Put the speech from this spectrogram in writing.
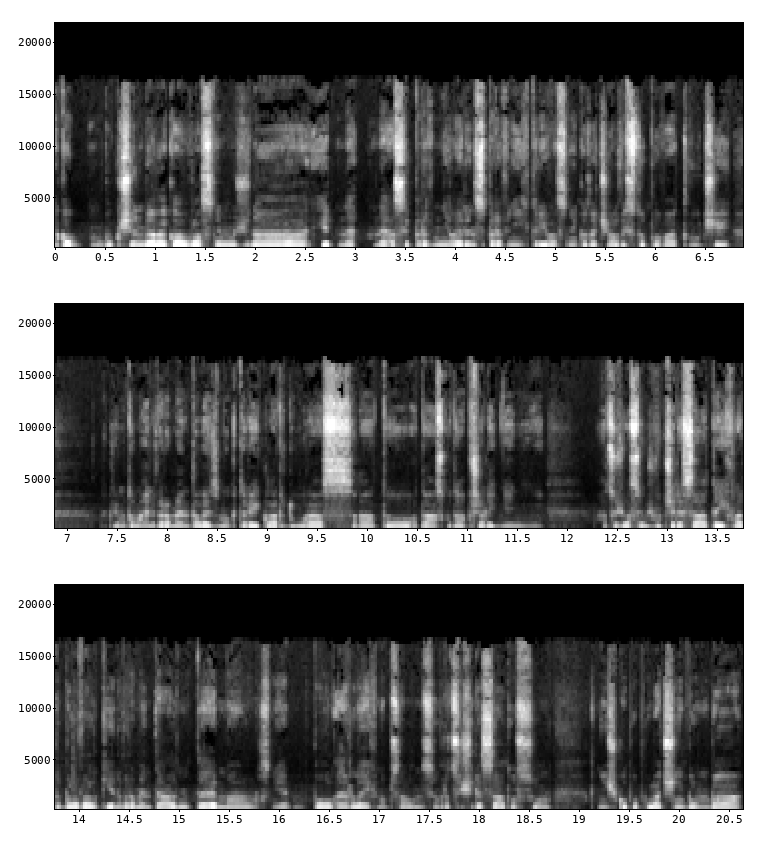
Jako Bukšin byl jako vlastně možná, ne, ne asi první, ale jeden z prvních, který vlastně jako začal vystupovat vůči takovým tom environmentalismu, který klad důraz na to otázku toho přelidnění. A což vlastně už od 60. let bylo velký environmentální téma. Vlastně Paul Ehrlich napsal, myslím, v roce 68 knížku Populační bomba,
